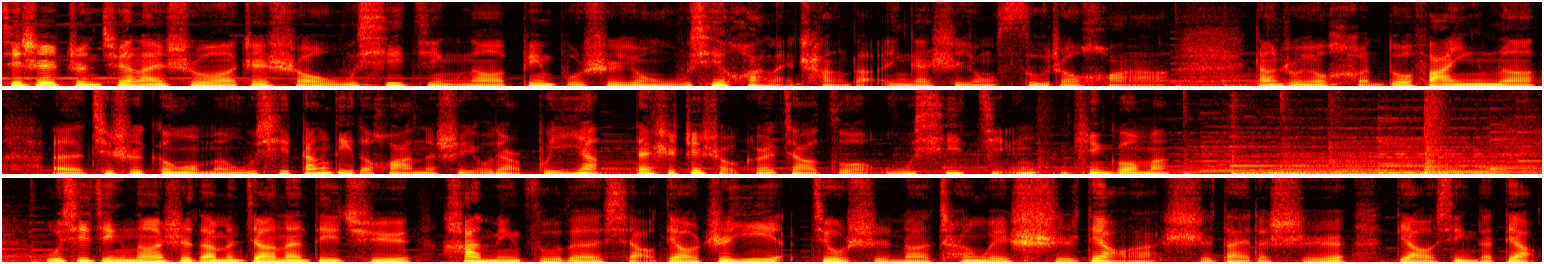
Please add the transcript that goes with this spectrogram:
其实准确来说，这首《无锡景》呢，并不是用无锡话来唱的，应该是用苏州话啊。当中有很多发音呢，呃，其实跟我们无锡当地的话呢是有点不一样。但是这首歌叫做《无锡景》，你听过吗？无锡景呢是咱们江南地区汉民族的小调之一，旧时呢称为时调啊，时代的时，调性的调。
